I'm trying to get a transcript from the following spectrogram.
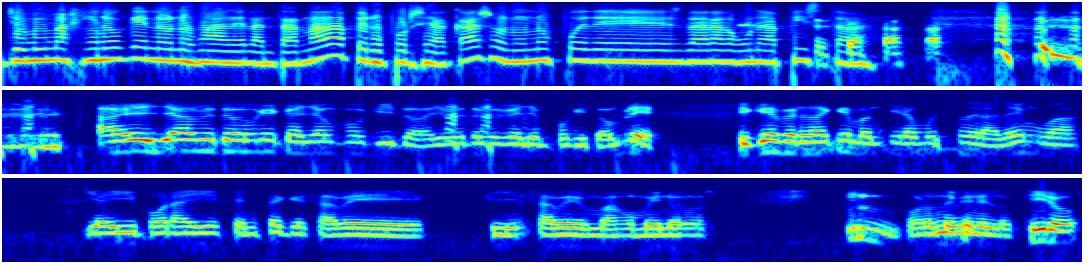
yo me imagino que no nos va a adelantar nada, pero por si acaso, ¿no nos puedes dar alguna pista? Ahí ya me tengo que callar un poquito, ahí me tengo que callar un poquito. Hombre, sí que es verdad que me han tirado mucho de la lengua y hay por ahí gente que sabe, que ya sabe más o menos por dónde vienen los tiros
